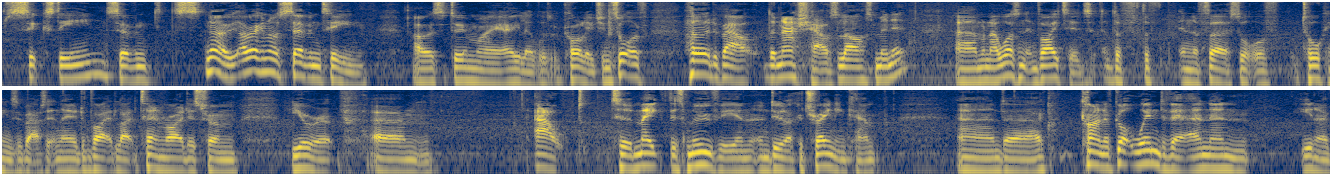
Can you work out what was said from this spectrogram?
16, 17. No, I reckon I was 17. I was doing my A levels at college and sort of heard about the Naish House last minute. Um, and I wasn't invited the, the in the first sort of talkings about it, and they had invited like ten riders from Europe um, out to make this movie and, and do like a training camp, and uh, I kind of got wind of it, and then you know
